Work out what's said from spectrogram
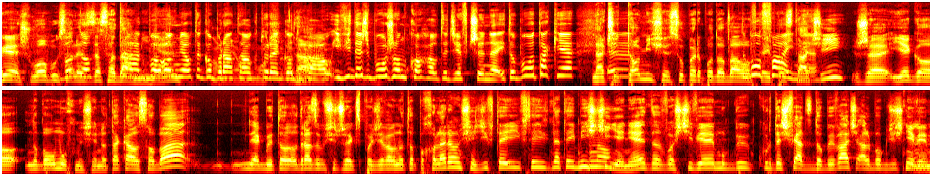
wiesz, łobuz, ale to- z zasadami, Tak, bo nie? on miał tego brata, miał o którego dbał brata. i widać było, że on kochał tę dziewczynę i to było takie... Znaczy, Y, to mi się super podobało było w tej fajne. postaci, że jego, no bo umówmy się, no taka osoba, jakby to od razu by się człowiek spodziewał, no to po cholerę on siedzi w tej, w tej, na tej mieścinie, nie? No właściwie mógłby, kurde, świat zdobywać albo gdzieś, nie wiem,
